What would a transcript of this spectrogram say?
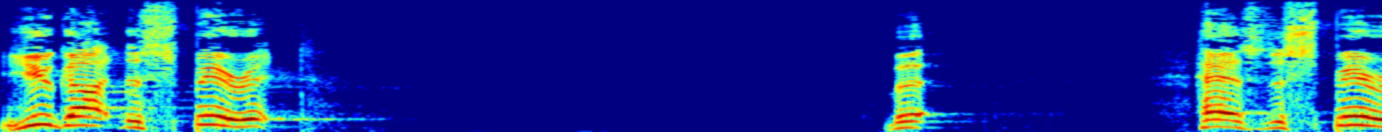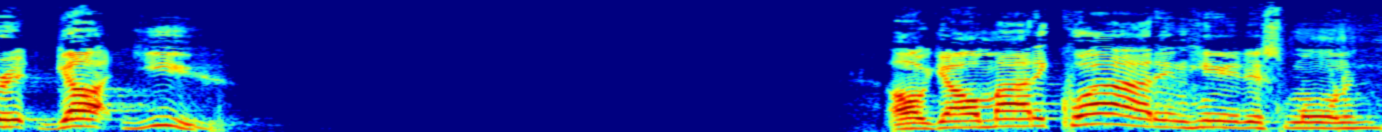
you got the Spirit, but has the Spirit got you? Oh, y'all mighty quiet in here this morning.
